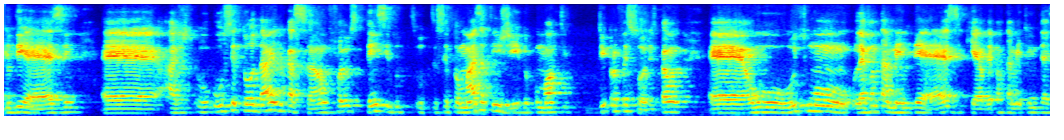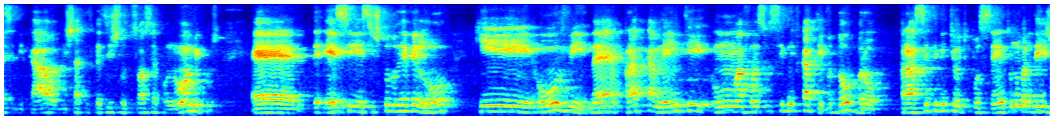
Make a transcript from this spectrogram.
do DIESE, é, a, o, o, setor da educação foi, tem sido o setor mais atingido com morte de professores. Então, é, o último levantamento DIESE, que é o Departamento Intersindical de Estatísticas e Estudos Socioeconômicos, é, esse, esse estudo revelou que houve né, praticamente um avanço significativo, dobrou para 128% o número de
